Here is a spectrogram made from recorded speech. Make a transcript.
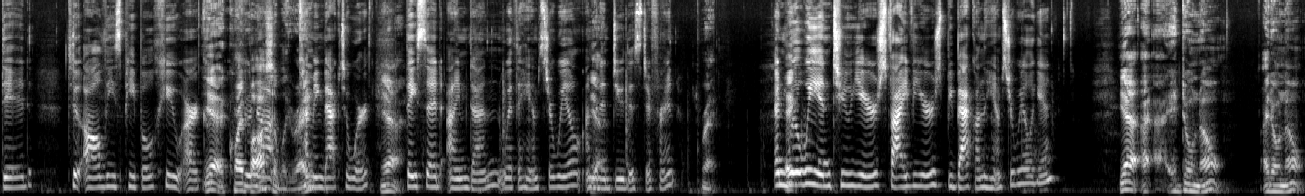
did to all these people who are Yeah, quite who are not possibly, right? coming back to work? Yeah. They said, "I'm done with the hamster wheel. I'm Yeah. going to do this different." right. And will we in two years, five years, be back on the hamster wheel again? Yeah, I, I don't know. I don't know.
